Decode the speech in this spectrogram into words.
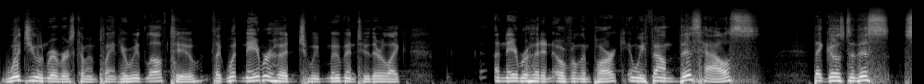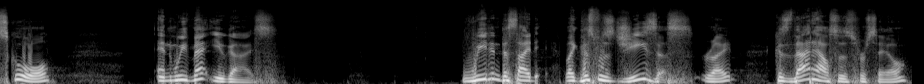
Would you and Rivers come and plant here? We'd love to. It's like, what neighborhood should we move into? They're like, a neighborhood in Overland Park, and we found this house that goes to this school and we've met you guys. We didn't decide, like, this was Jesus, right? Because that house is for sale.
